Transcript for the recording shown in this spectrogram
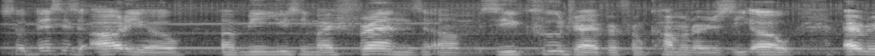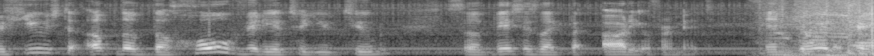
So this is audio of me using my friend's um, ZQ driver from Kamen Rider ZO. I refuse to upload the whole video to YouTube, so this is like the audio from it. Enjoy the train.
